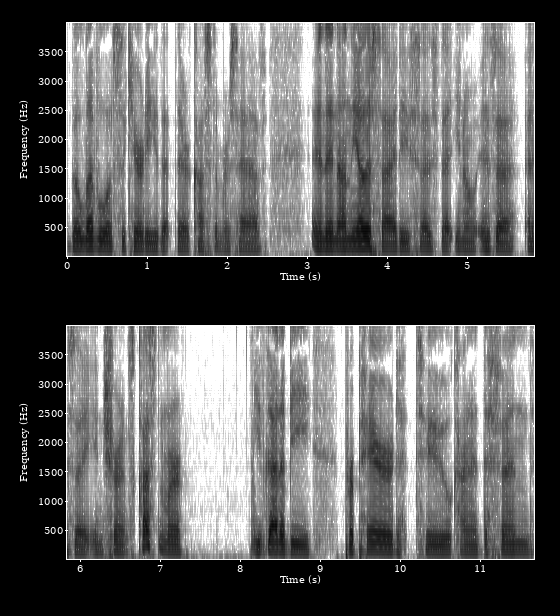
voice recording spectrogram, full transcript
the level of security that their customers have. And then on the other side he says that you know as a as a insurance customer you've got to be prepared to kind of defend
